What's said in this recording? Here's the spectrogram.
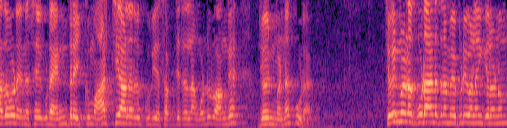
அதோட என்ன செய்யக்கூடாது? என்றைக்கும் ஆட்சியாளருக்குரிய சப்ஜெக்ட் எல்லாம் கொண்டு அங்கே ஜாயின் பண்ணக்கூடாது. ஜாயின் பண்ணக்கூடாது நம்ம எப்படி வழங்கிக்கணும்?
